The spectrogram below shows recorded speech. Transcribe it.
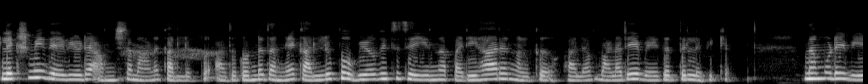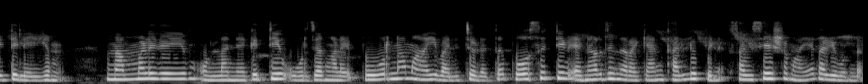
ലക്ഷ്മി ദേവിയുടെ അംശമാണ് കല്ലുപ്പ്. അതുകൊണ്ട് തന്നെ കല്ലുപ്പ് ഉപയോഗിച്ച് ചെയ്യുന്ന പരിഹാരങ്ങൾക്ക് ഫലം വളരെ വേഗത്തിൽ ലഭിക്കും. നമ്മുടെ വീട്ടിലെയും നമ്മളിലെയും ഉള്ള നെഗറ്റീവ് ഊർജങ്ങളെ പൂർണമായി വലിച്ചെടുത്ത് പോസിറ്റീവ് എനർജി നിറയ്ക്കാൻ കല്ലുപ്പിന് സവിശേഷമായ കഴിവുണ്ട്.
